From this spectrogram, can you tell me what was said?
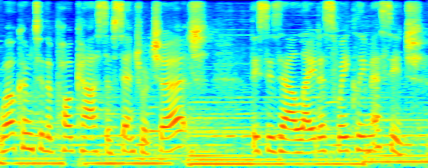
Welcome to the podcast of Central Church. This is our latest weekly message.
